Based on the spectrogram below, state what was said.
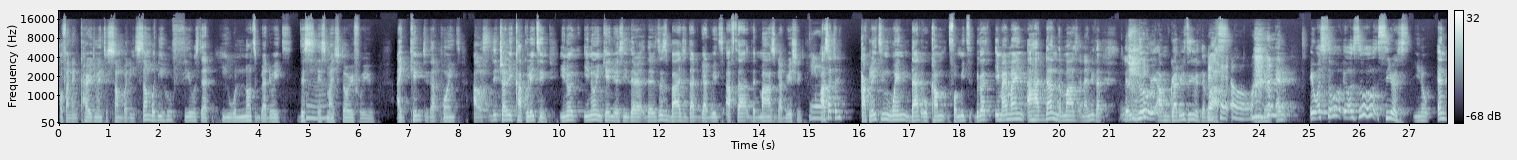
of an encouragement to somebody, somebody who feels that he will not graduate. This is mm. my story for you. I came to that point. I was literally calculating. You know, you know, in Kenya, see there there's this badge that graduates after the mass graduation. Yeah. I was actually calculating when that will come for me to, because in my mind I had done the mass and I knew that there's no way I'm graduating with the mask. Oh, you know, and it was so it was so serious, you know. And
